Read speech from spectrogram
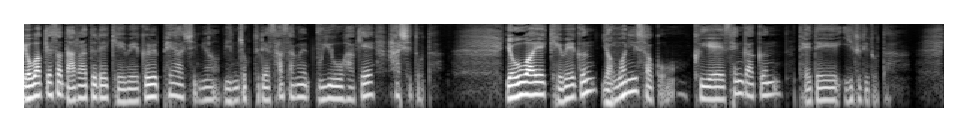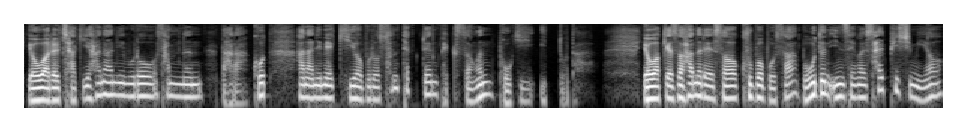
여호와께서 나라들의 계획을 폐하시며 민족들의 사상을 무효하게 하시도다. 여호와의 계획은 영원히 서고 그의 생각은 대대에 이르리로다. 여호와를 자기 하나님으로 삼는 나라 곧 하나님의 기업으로 선택된 백성은 복이 있도다. 여호와께서 하늘에서 굽어보사 모든 인생을 살피시며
